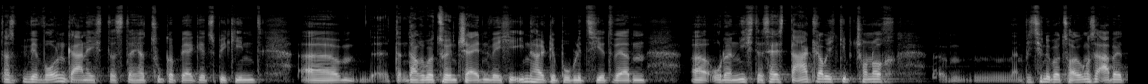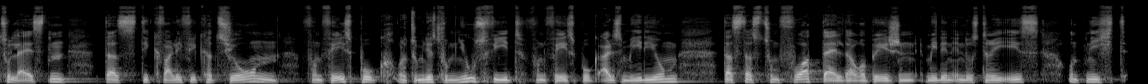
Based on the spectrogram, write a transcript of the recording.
das, wir wollen gar nicht, dass der Herr Zuckerberg jetzt beginnt, ähm, darüber zu entscheiden, welche Inhalte publiziert werden äh, oder nicht. Das heißt, da glaube ich, gibt schon noch ähm, ein bisschen Überzeugungsarbeit zu leisten, dass die Qualifikation von Facebook oder zumindest vom Newsfeed von Facebook als Medium, dass das zum Vorteil der europäischen Medienindustrie ist und nicht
